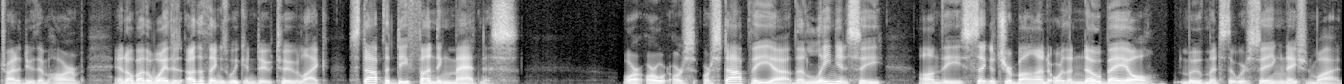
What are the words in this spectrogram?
try to do them harm. And oh, by the way, there's other things we can do too, like stop the defunding madness, or or or, or stop the uh, the leniency on the signature bond or the no bail movements that we're seeing nationwide.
